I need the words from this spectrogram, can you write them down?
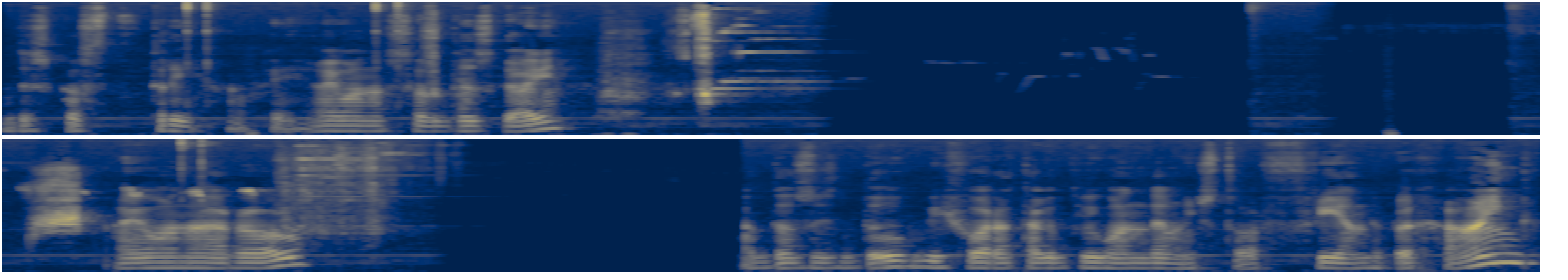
this costs 3. Okay, I wanna sell this guy. I wanna roll. What does it do? Before attack do 1 damage to a free and behind.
